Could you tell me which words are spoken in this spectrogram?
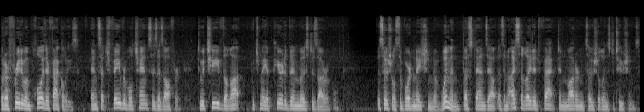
but are free to employ their faculties and such favorable chances as offer to achieve the lot which may appear to them most desirable. The social subordination of women thus stands out as an isolated fact in modern social institutions,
